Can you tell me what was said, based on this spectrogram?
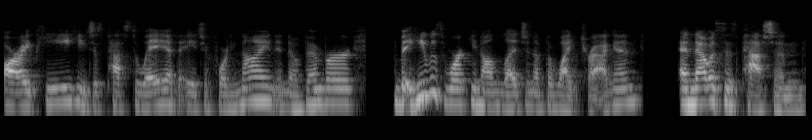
RIP, he just passed away at the age of 49 in November but he was working on Legend of the White Dragon, and that was his passion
